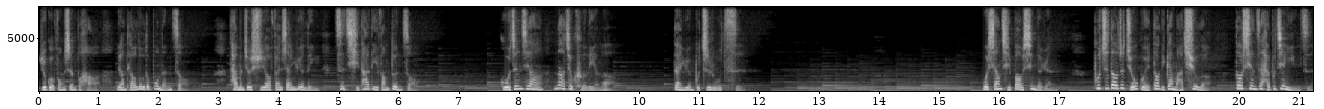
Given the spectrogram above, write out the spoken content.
如果风声不好，两条路都不能走。他们就需要翻山越岭，自其他地方遁走。果真这样，那就可怜了。但愿不至如此。我想起报信的人，不知道这酒鬼到底干嘛去了，到现在还不见影子，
